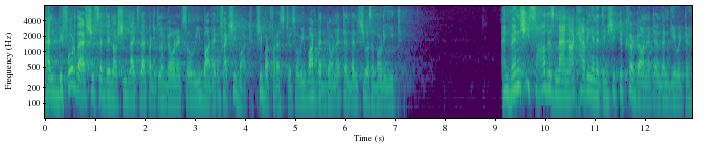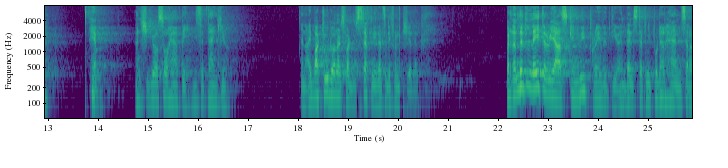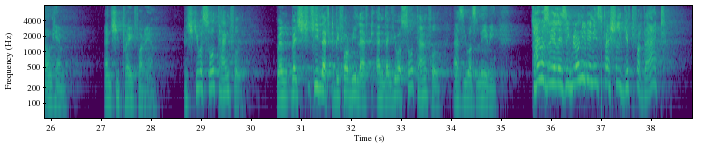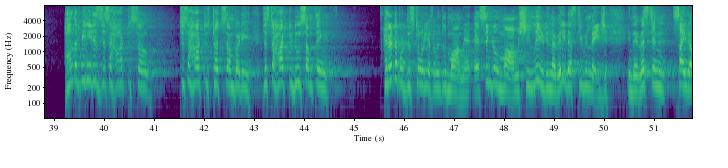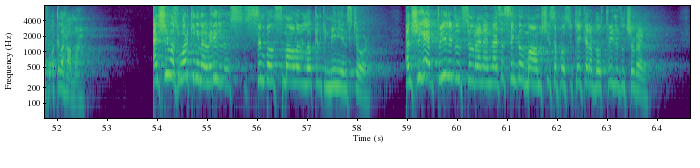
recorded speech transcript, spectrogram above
And before that, she said, you know, she likes that particular donut, so we bought it. In fact, she bought. She bought for us too. So we bought that donut, and then she was about to eat. And when she saw this man not having anything, she took her donut and then gave it to him. And she was so happy. He said, Thank you. And I bought two donuts for Stephanie. That's a different issue then. But a little later, we asked, Can we pray with you? And then Stephanie put her hands around him and she prayed for him. And he was so thankful. Well, well, he left before we left, and then he was so thankful as he was leaving. So I was realizing we don't need any special gift for that. All that we need is just a heart to serve, just a heart to touch somebody, just a heart to do something. I read about the story of a little mom, a, a single mom. She lived in a very dusty village in the western side of Oklahoma. And she was working in a very simple, smaller local convenience store. And she had three little children, and as a single mom, she's supposed to take care of those three little children.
